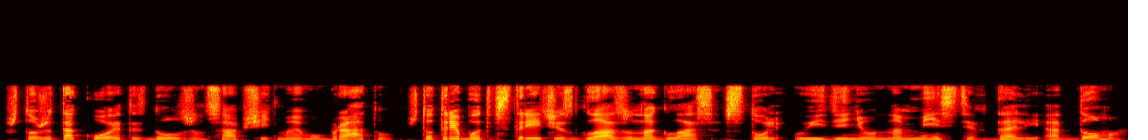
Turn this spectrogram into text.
Что же такое ты должен сообщить моему брату, что требует встречи с глазу на глаз в столь уединенном месте, вдали от дома?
